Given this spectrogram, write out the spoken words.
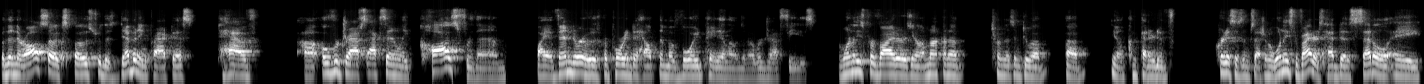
but then they're also exposed through this debiting practice to have uh, overdrafts accidentally caused for them by a vendor who is purporting to help them avoid payday loans and overdraft fees. One of these providers, you know, I'm not going to turn this into a, a you know competitive criticism session, but one of these providers had to settle a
